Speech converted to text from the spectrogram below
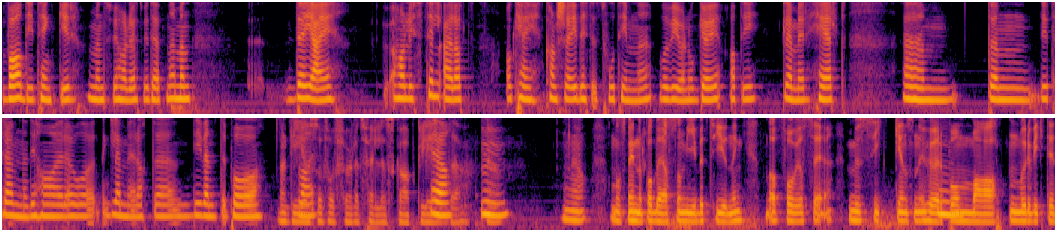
hva de tenker mens vi har de aktivitetene, men det jeg har lyst til, er at OK, kanskje i disse to timene hvor vi gjør noe gøy, at de glemmer helt um, den, de traumene de har, og glemmer at eh, de venter på svar. Når de svar. også får føle et fellesskap, Ja. glede. mm, Ja. Og nå som vi er inne på det som gir betydning, da får vi jo se musikken som de hører på, og maten, hvor viktig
